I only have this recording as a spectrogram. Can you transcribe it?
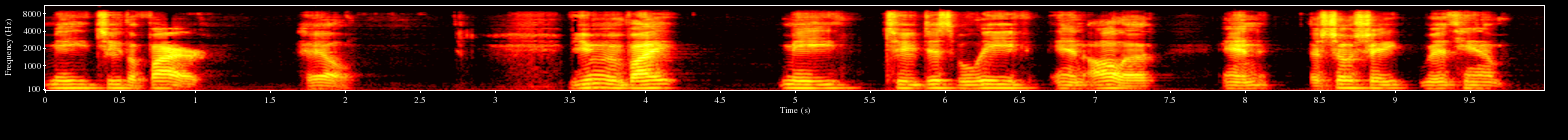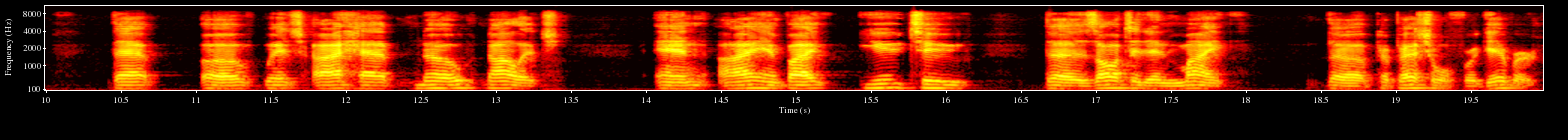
me to the fire, hell? You invite me to disbelieve in Allah and associate with Him that of which I have no knowledge, and I invite you to the exalted in might the perpetual forgiver.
